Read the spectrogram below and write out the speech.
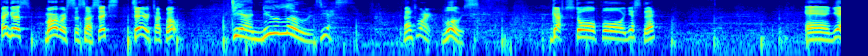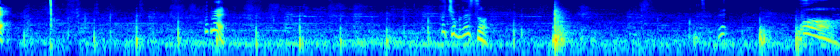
Hey guys, Marlboro 696. Today we're talking about Yeah, new Lowe's, yes. That's right, Lowe's. Got stole for yesterday. And yeah. Look at that. Let's jump this one. Whoa!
